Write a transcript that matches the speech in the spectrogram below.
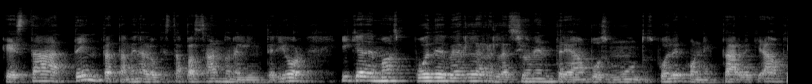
que está atenta también a lo que está pasando en el interior y que además puede ver la relación entre ambos mundos, puede conectar de que, ah, ok,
